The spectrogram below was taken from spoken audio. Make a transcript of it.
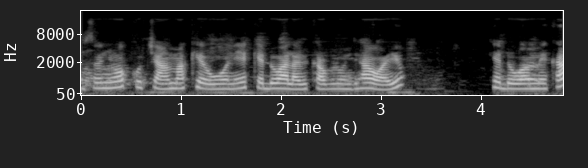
Nsonyiwa okukukyamako ewo naye kedo alabika bulungi. Hawayo kedo wameka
